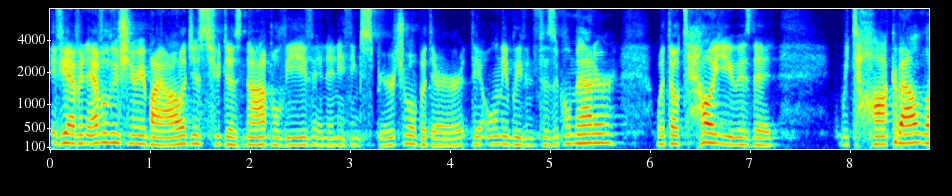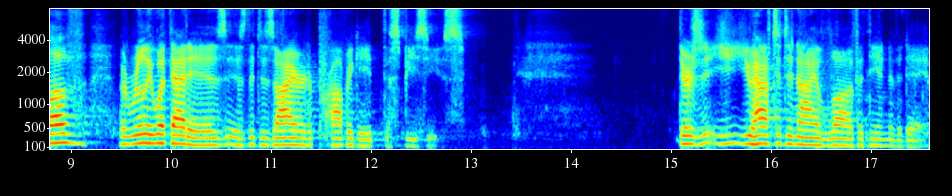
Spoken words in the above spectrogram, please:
if you have an evolutionary biologist who does not believe in anything spiritual, but they're, they only believe in physical matter, what they'll tell you is that we talk about love, but really what that is, is the desire to propagate the species. There's, you, you have to deny love at the end of the day.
